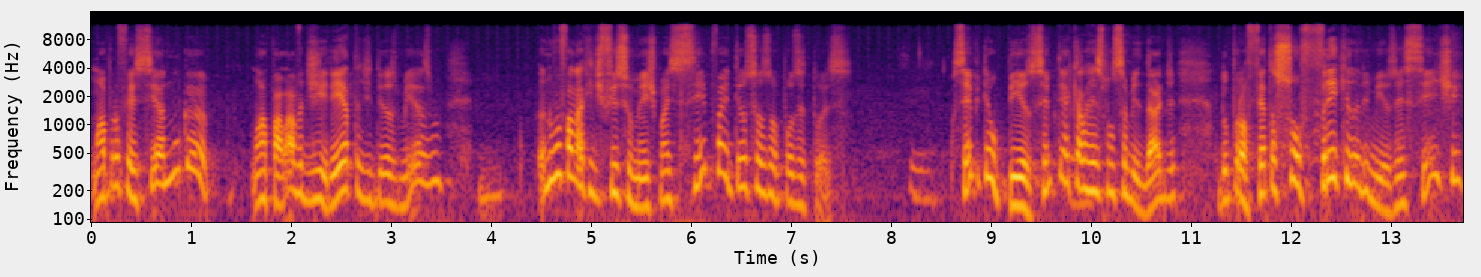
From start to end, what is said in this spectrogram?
uma profecia nunca, uma palavra direta de Deus mesmo, eu não vou falar que dificilmente, mas sempre vai ter os seus opositores. Sempre tem o peso, sempre tem aquela responsabilidade do profeta sofrer aquilo ali mesmo. Ele, sente,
